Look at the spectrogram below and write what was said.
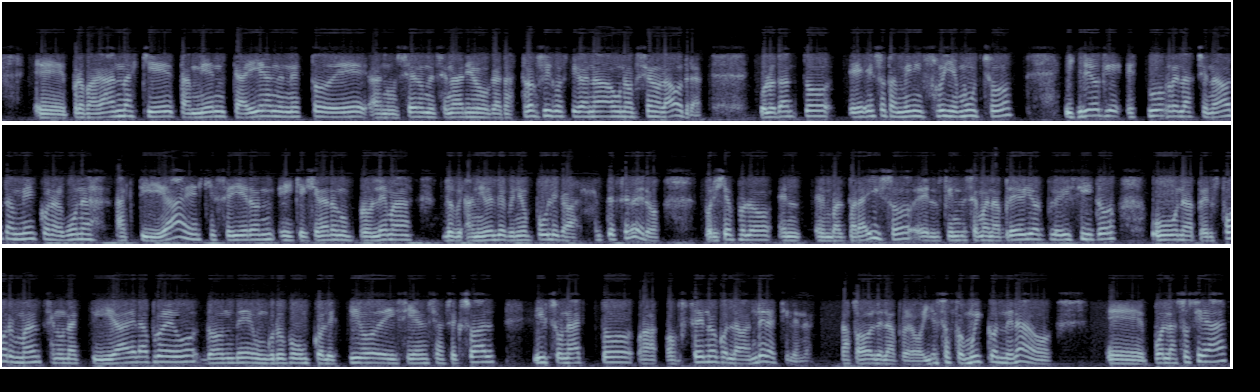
propagandas que también caían en esto de anunciar un escenario catastrófico si ganaba una opción o la otra. Por lo tanto, eso también influye mucho y creo que estuvo relacionado también con algunas actividades que se dieron y que generaron un problema a nivel de opinión pública bastante severo. Por ejemplo, en, en, Valparaíso, el fin de semana previo al plebiscito, hubo una performance en una actividad de la prueba donde un grupo, un colectivo de disidencia sexual hizo un acto obsceno con la bandera chilena a favor de la prueba. Y eso fue muy condenado eh, por la sociedad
